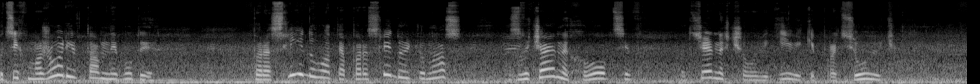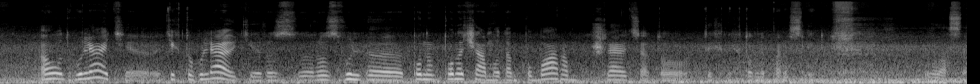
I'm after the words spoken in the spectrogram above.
у цих мажорів там не буде переслідувати, а переслідують у нас звичайних хлопців, звичайних чоловіків, які працюють. А от гуляють, е, ті, хто гуляють і роз, розгуль, е, по, по ночам там по барам шляються, то тих ніхто не переслідує. Власне.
